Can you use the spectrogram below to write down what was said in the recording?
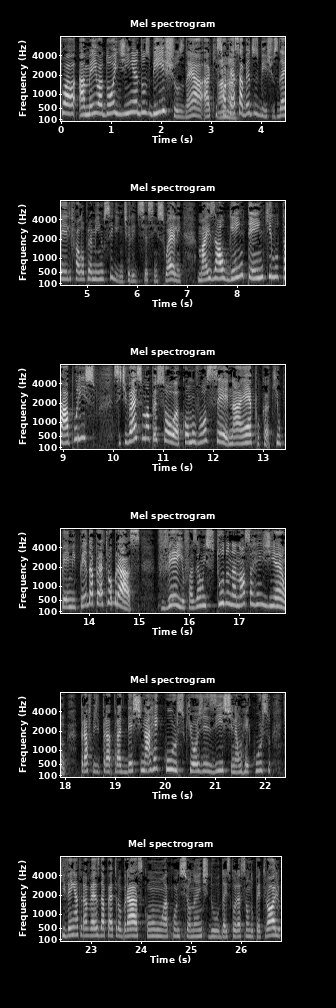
sou a, meio a doidinha dos bichos, né? A, a que só Aham. quer saber dos bichos. Daí ele falou para mim o seguinte, ele disse assim, Suelen, mas alguém tem que lutar por isso. Se tivesse uma pessoa como você, na época que o PMP da Petrobras veio fazer um estudo na nossa região para destinar recurso que hoje existe, né, um recurso que vem através da Petrobras com a condicionante do, da exploração do petróleo,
